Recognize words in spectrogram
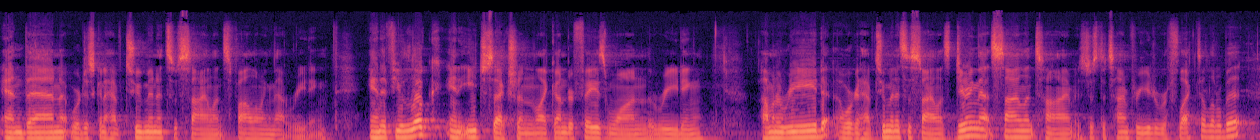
and then we're just going to have two minutes of silence following that reading. And if you look in each section, like under phase one, the reading, I'm going to read, we're going to have two minutes of silence. During that silent time, it's just a time for you to reflect a little bit.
